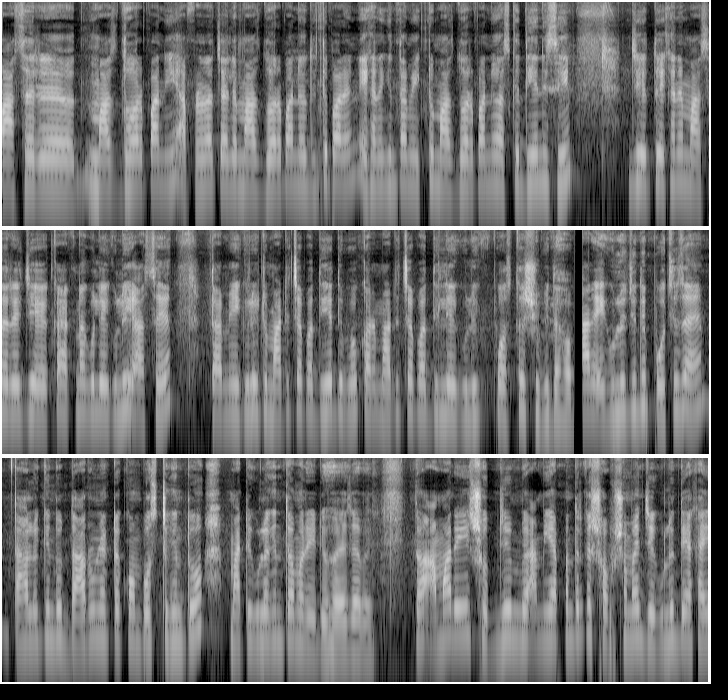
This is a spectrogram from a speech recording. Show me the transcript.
মাছের মাছ ধোয়ার পানি, আপনারা চাইলে মাছ ধোয়ার পানিও দিতে পারেন। এখানে কিন্তু আমি একটু মাছ ধোয়ার পানিও আজকে দিয়ে নিছি। যেহেতু এখানে মাছের এই যে কাকনাগুলি এগুলি আছে, তা আমি এগুলি একটু মাটি চাপা দিয়ে দেবো, কারণ মাটি চাপা দিলে এগুলি পচতে সুবিধা হবে। আর এগুলি যদি পচে যায় তাহলে কিন্তু দারুণ একটা কম্পোস্ট কিন্তু মাটিগুলো কিন্তু আমার রেডি হয়ে যাবে। তো আমার এই সবজি আমি আপনাদেরকে সবসময় যেগুলো দেখাই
